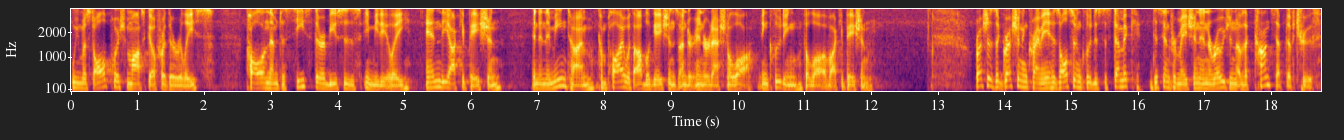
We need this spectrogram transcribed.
We must all push Moscow for their release, call on them to cease their abuses immediately, end the occupation, and in the meantime, comply with obligations under international law, including the law of occupation. Russia's aggression in Crimea has also included systemic disinformation and erosion of the concept of truth,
